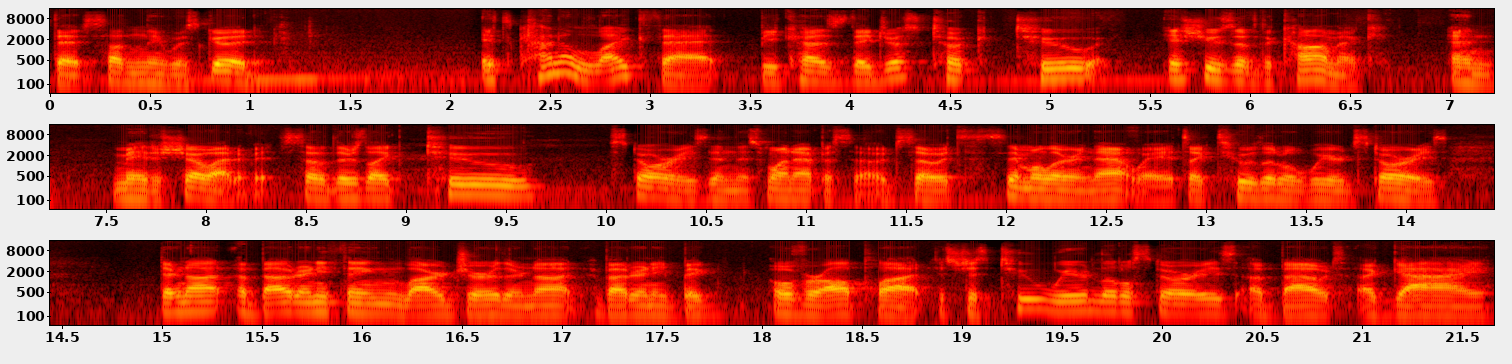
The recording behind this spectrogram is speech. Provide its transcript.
that suddenly was good, it's kind of like that because they just took two issues of the comic and made a show out of it. So there's like two stories in this one episode. So it's similar in that way. It's like two little weird stories. They're not about anything larger, they're not about any big overall plot. It's just two weird little stories about a guy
